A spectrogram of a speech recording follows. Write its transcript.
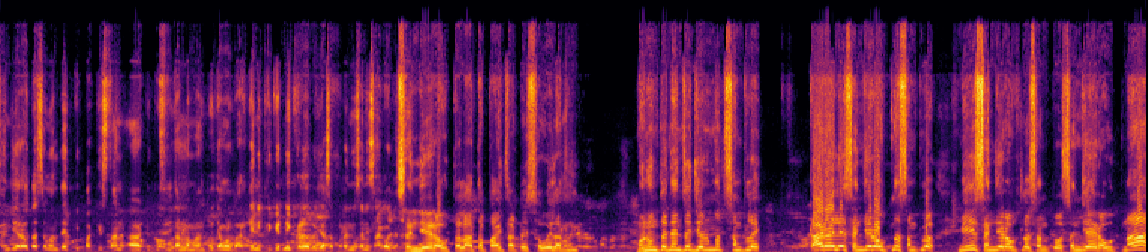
संजय राऊत असं म्हणतात की पाकिस्तान टिपू सुलतानला मानतो त्यामुळे भारतीयांनी क्रिकेट नाही खेळलं पाहिजे असं फडणवीसांनी सांगावं. संजय राऊताला आता पाय चाटायची सवय लागली. म्हणून तर त्यांचं जन्मच संपलंय. काय राहिलंय संजय राऊतनं संपलं. मी संजय राऊतला सांगतो संजय राऊतना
